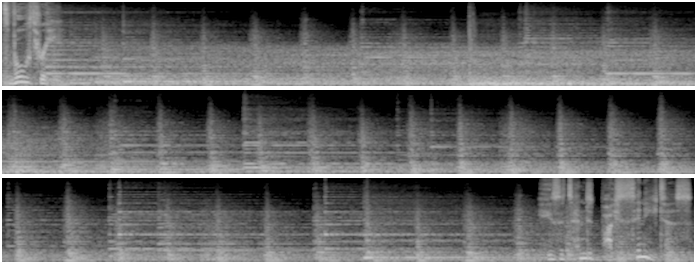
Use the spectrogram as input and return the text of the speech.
That's Vauthry. He is attended by Sin Eaters.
